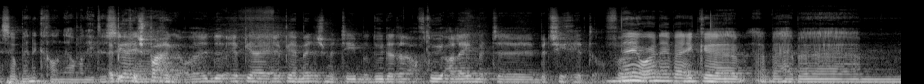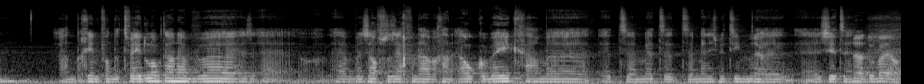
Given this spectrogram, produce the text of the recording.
zo ben ik gewoon helemaal niet. Dus heb jij een eh, sparring? De- Heb jij, heb jij een managementteam? Doe je dat dan af en toe alleen met, eh met Sigrid? Of, eh, Nee hoor, nee, wij- ik, eh, we hebben ehm, aan het begin van de tweede lockdown hebben we, eh, hebben we zelfs gezegd van nou we gaan elke week gaan we het, eh, met het managementteam Ja. eh, eh, zitten. Ja, doe wij ook.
